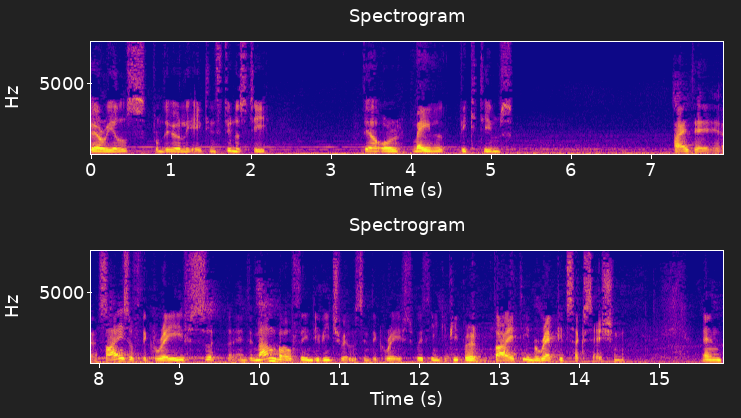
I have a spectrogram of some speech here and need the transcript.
burials from the early 18th dynasty. They are all male victims. By the size of the graves and the number of the individuals in the graves, we think people died in rapid succession. And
